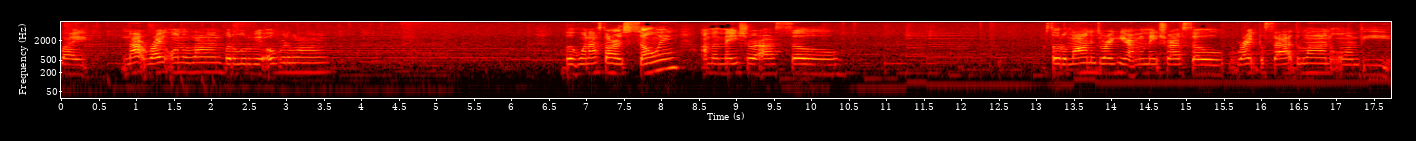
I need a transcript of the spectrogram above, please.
like not right on the line but a little bit over the line But when I start sewing, I'm gonna make sure I sew so the line is right here. I'm gonna make sure I sew right beside the line on the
